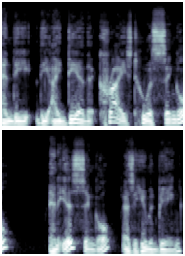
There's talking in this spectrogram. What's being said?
and the, the idea that Christ, who was single and is single as a human being,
